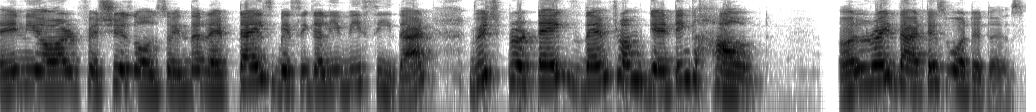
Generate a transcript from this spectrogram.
in your fishes also, in the reptiles basically we see that, which protects them from getting harmed. Alright, that is what it is.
